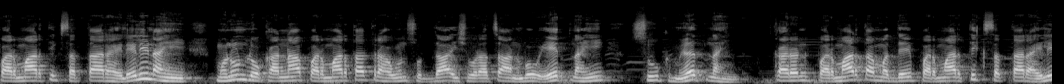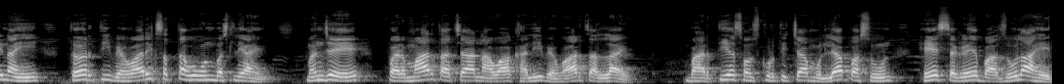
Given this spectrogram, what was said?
परमार्थिक सत्ता राहिलेली नाही म्हणून लोकांना परमार्थात राहून सुद्धा ईश्वराचा अनुभव येत नाही सुख मिळत नाही. कारण परमार्थामध्ये परमार्थिक सत्ता राहिली नाही तर ती व्यावहारिक सत्ता होऊन बसली आहे. म्हणजे परमार्थाच्या नावाखाली व्यवहार चालला आहे भारतीय संस्कृतीच्या मूल्यापासून हे सगळे बाजूला आहेत.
